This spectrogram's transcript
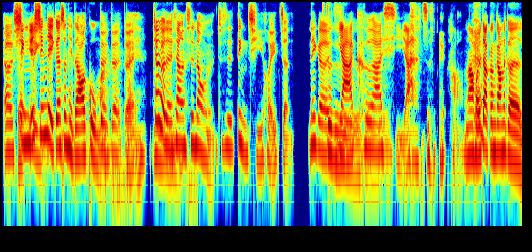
呃心理，心理跟身体都要顾嘛。对对对，对就有点像是那种就是定期回诊。那个牙科啊，洗牙之类。好，那回到刚刚那个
